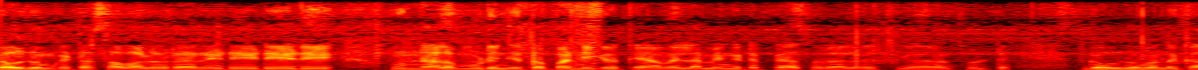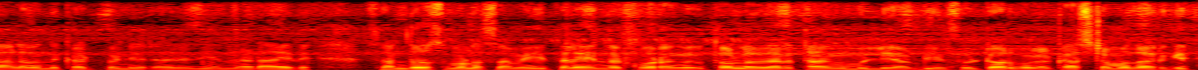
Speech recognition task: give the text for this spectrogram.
கௌதம் கிட்ட சவால் வர்றாரு டே டே டே உன்னால் முடிஞ்சதான் பண்ணிக்கோ. தேவையில்லாமல் என்கிட்ட பேச வேலை வச்சுக்கிறான்னு சொல்லிட்டு கௌதம் அந்த காலை வந்து கட் பண்ணிடுறாரு. என்னடா இது? சந்தோஷமான சமயத்தில் இந்த குரங்கு தொல்லை வேறு தாங்க முடியல அப்படின்னு சொல்லிட்டு ஒரு பக்கம் கஷ்டமாக தான் இருக்குது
